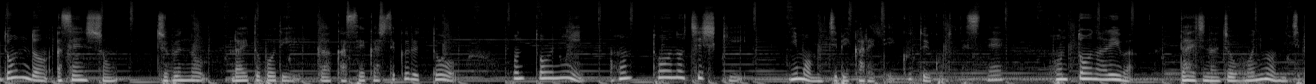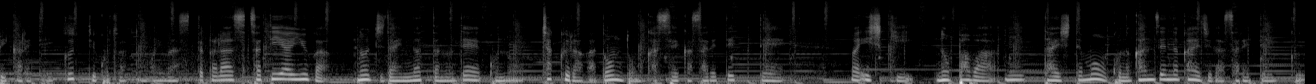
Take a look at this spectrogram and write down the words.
どんどんアセンション自分のライトボディが活性化してくると本当に本当の知識にも導かれていくということですね。本当のあるいは大事な情報にも導かれていくっていうことだと思います。だからサティア・ユガの時代になったのでこのチャクラがどんどん活性化されていって、まあ、意識のパワーに対してもこの完全な開示がされていく。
